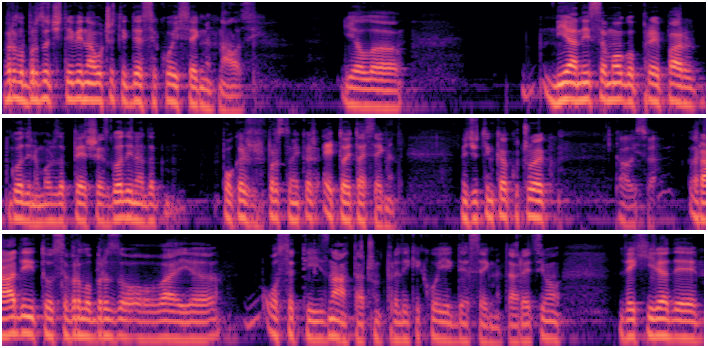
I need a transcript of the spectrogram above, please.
vrlo brzo ćete i vi naučiti gde se koji segment nalazi. Jel, uh, ni ja nisam mogao pre par godina, možda 5-6 godina, da pokažeš prstom i kažeš, e, to je taj segment. Međutim, kako čovjek kao i sve. radi, to se vrlo brzo ovaj, uh, oseti i zna tačno otprilike koji je gde segment. A recimo 2000,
